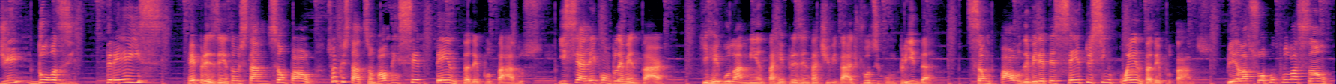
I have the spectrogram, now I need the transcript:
de 12. Três representam o estado de São Paulo. Só que o estado de São Paulo tem 70 deputados. E se a lei complementar que regulamenta a representatividade fosse cumprida, são Paulo deveria ter 150 deputados pela sua população.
